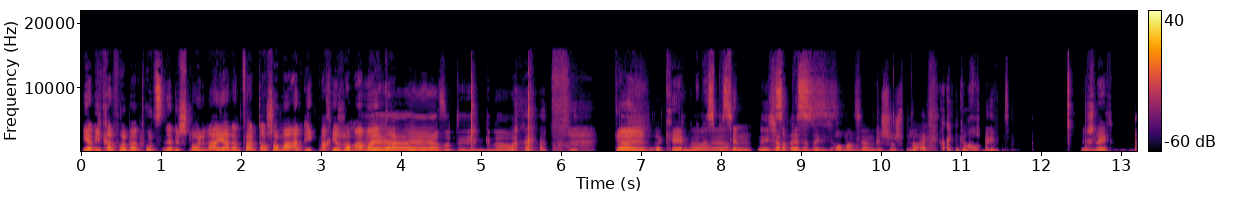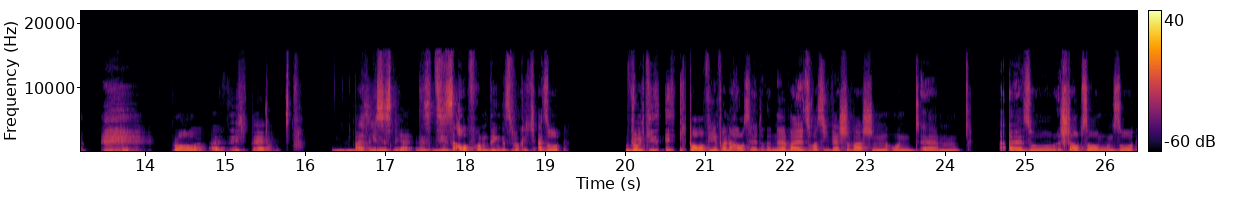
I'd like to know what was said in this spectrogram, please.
ihr habt mich gerade voll beim Putzen erwischt, Leute. Na ja, dann fangt doch schon mal an. Ich mach hier schon mal weiter. Ja, ja, ja, so den, genau. Geil, okay. Genau, Aber es ist ein bisschen. Nee, ich ist habe äh, tatsächlich auch mal wieder einen Geschirrspüler ein- eingeräumt. Nicht schlecht. Bro, also ich äh, weiß ich Ist nicht. Das, dieses Aufräumen-Ding ist wirklich, also wirklich, die, ich brauche auf jeden Fall eine Haushälterin, ne? Weil sowas wie Wäsche waschen und ähm, also Staubsaugen und so,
